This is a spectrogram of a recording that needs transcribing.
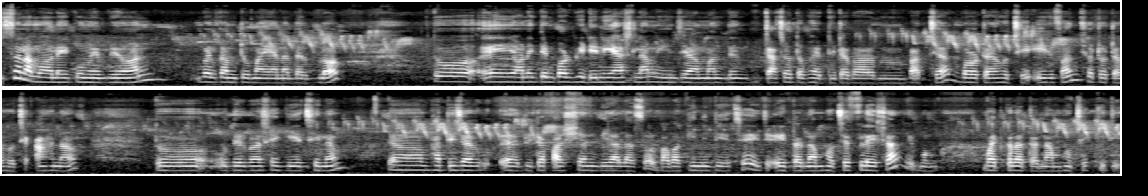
আসসালামু আলাইকুম, everyone. Welcome to my another blog তো এই অনেক দিন পর ভিডিও নিয়ে আসলাম, এই যে আমাদের চাচাতো ভাইয়ের দুইটা বাচ্চা, বড়টা হচ্ছে ইরফান, ছোটটা হচ্ছে আহনাফ। তো ওদের বাসায় গিয়েছিলাম। ভাতিজার দুইটা পার্সিয়ান বিড়াল আছে, ওর বাবা কিনে দিয়েছে। এই যে এটার নাম হচ্ছে ফ্লেশা এবং হোয়াইট কালারটার নাম হচ্ছে কিটি।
